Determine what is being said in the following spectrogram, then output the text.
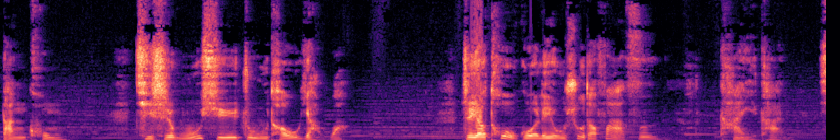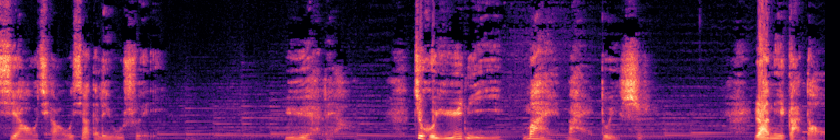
当空，其实无需拄头仰望。只要透过柳树的发丝，看一看小桥下的流水，月亮就会与你脉脉对视，让你感到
